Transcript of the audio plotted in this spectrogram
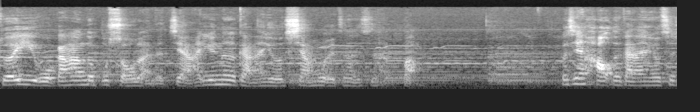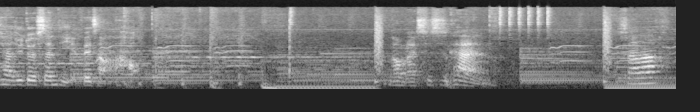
所以我刚刚都不手软的加，因为那个橄榄油香味真的是很棒，而且好的橄榄油吃下去对身体也非常的好。那我们来试试看沙拉。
